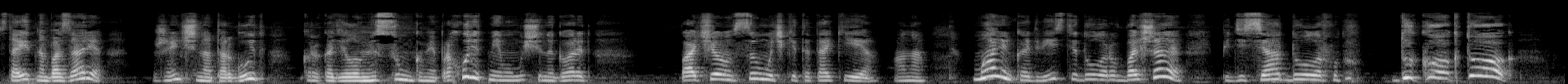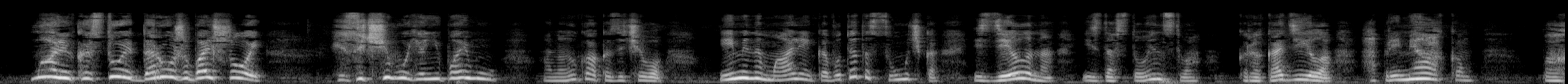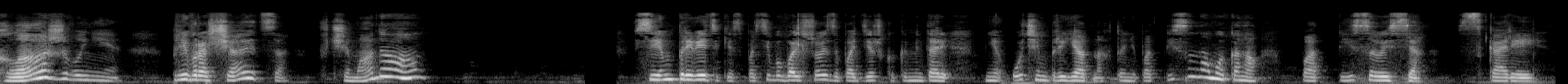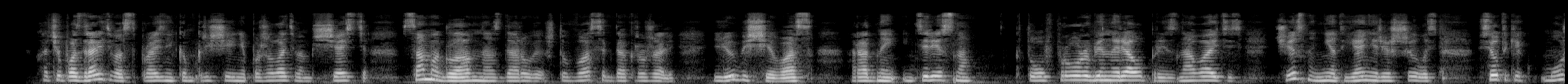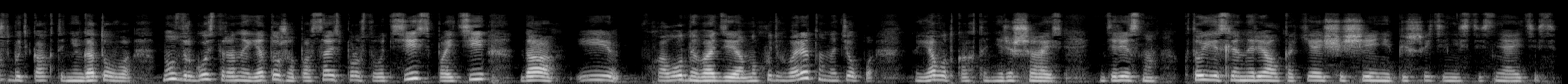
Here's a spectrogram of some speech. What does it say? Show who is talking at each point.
Speaker 1: Стоит на базаре, женщина торгует крокодиловыми сумками. Проходит мимо мужчины и говорит, почем сумочки-то такие? Она, маленькая 200 долларов, большая 50 долларов. Да как так? Маленькая стоит дороже большой. Из-за чего, я не пойму. Она, ну как из-за чего? Именно маленькая вот эта сумочка сделана из достоинства крокодила, а при мягком поглаживании превращается в чемодан. Всем приветики! Спасибо большое за поддержку и комментарий. Мне очень приятно. Кто не подписан на мой канал, подписывайся скорей. Хочу поздравить вас с праздником Крещения, пожелать вам счастья, самое главное – здоровья, чтобы вас всегда окружали любящие вас родные. Интересно, кто в проруби нырял, признавайтесь. Честно, нет, я не решилась. Все-таки, может быть, как-то не готова. Но, с другой стороны, я тоже опасаюсь просто вот сесть, пойти, да, и в холодной воде. Ну, хоть говорят, она теплая, но я вот как-то не решаюсь. Интересно, кто, если нырял, какие ощущения, пишите, не стесняйтесь.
